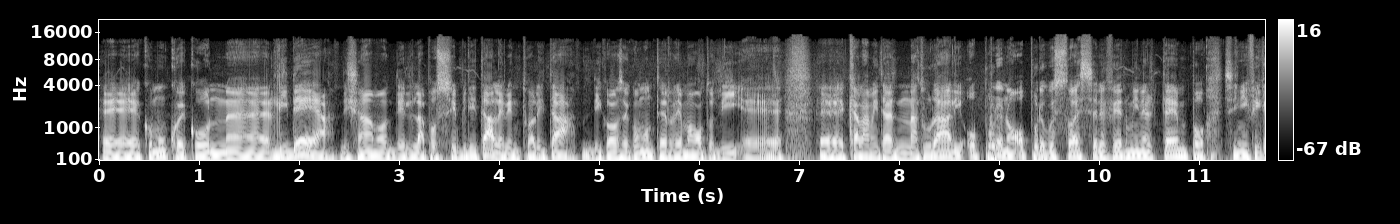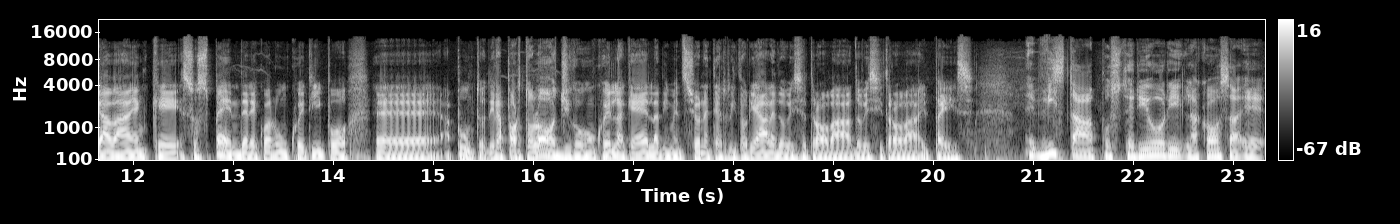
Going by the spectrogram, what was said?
eh, comunque con l'idea diciamo, della possibilità, l'eventualità di cose come un terremoto, di eh, calamità naturali, oppure no, oppure questo essere fermi nel tempo significava anche sospendere qualunque tipo appunto di rapporto logico con quella che è la dimensione territoriale dove si trova, dove si trova il paese. Vista a posteriori la cosa è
